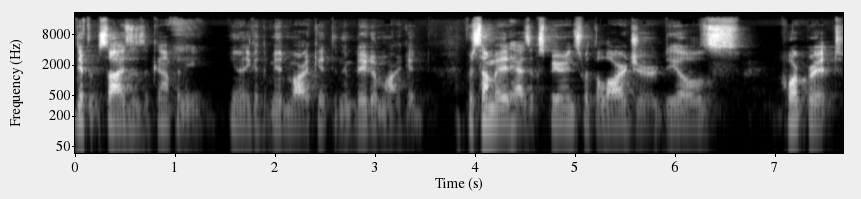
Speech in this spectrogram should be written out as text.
different sizes of company. You know, you got the mid market and then bigger market. For somebody that has experience with the larger deals, corporate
